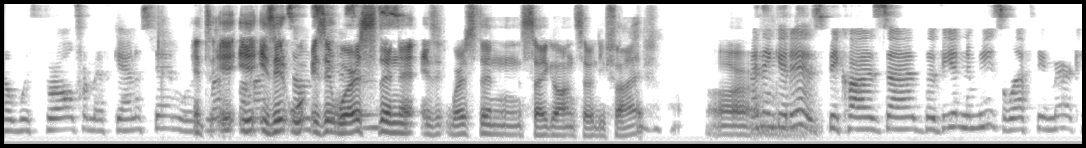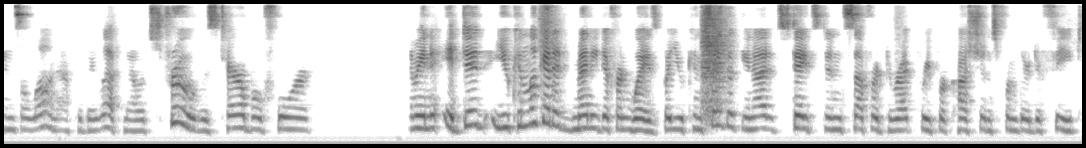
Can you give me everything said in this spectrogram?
uh, withdrawal from Afghanistan. where It's, left i- i- behind is it its it worse than is it worse than Saigon seventy five? Or I think it is because uh, the Vietnamese left the Americans alone after they left. Now it's true; it was terrible for. I mean, it did. You can look at it many different ways, but you can say that the United States didn't suffer direct repercussions from their defeat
